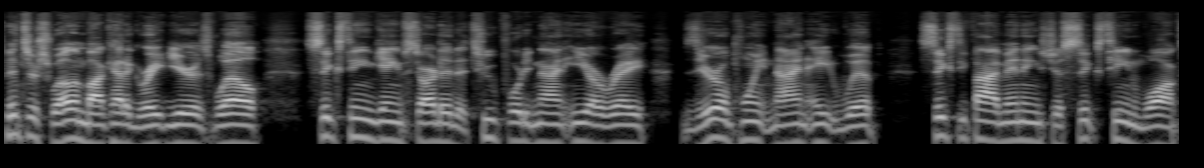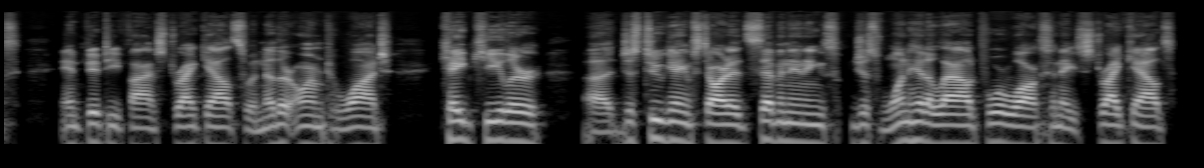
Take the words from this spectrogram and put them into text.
Spencer Schwellenbach had a great year as well. 16 games started, a 249 ERA, 0.98 whip, 65 innings, just 16 walks, and 55 strikeouts. So another arm to watch. Cade Kuehler, uh, just two games started, seven innings, just one hit allowed, four walks, and eight strikeouts.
